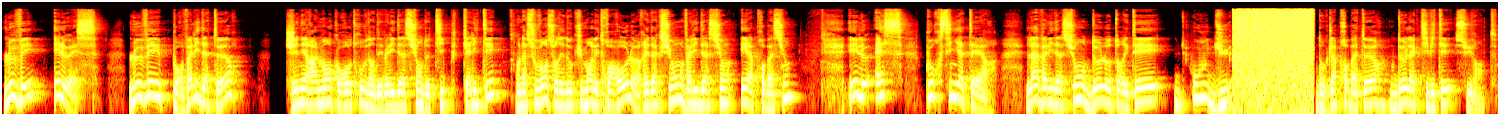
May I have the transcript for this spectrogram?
le V et le S. Le V pour validateur, généralement qu'on retrouve dans des validations de type qualité. On a souvent sur des documents les trois rôles, rédaction, validation et approbation. Et le S pour signataire, la validation de l'autorité ou du donc l'approbateur de l'activité suivante.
